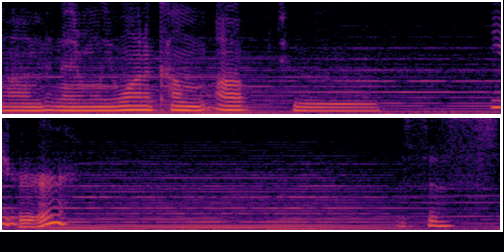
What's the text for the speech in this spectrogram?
Um, and then we want to come up to here. This is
